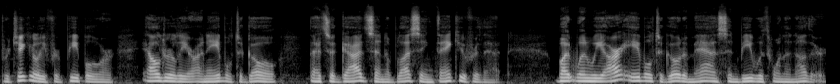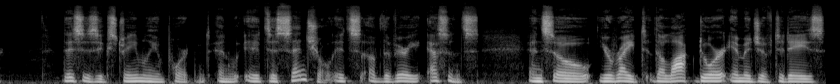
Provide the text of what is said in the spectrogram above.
particularly for people who are elderly or unable to go, that's a godsend, a blessing. Thank you for that. But when we are able to go to Mass and be with one another, this is extremely important and it's essential. It's of the very essence. And so you're right, the locked door image of today's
